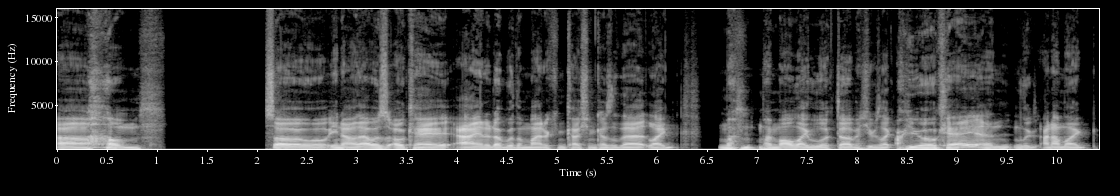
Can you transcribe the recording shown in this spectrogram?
Um, so you know that was okay. I ended up with a minor concussion because of that. Like my my mom like looked up and she was like, "Are you okay?" And look, and I'm like.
